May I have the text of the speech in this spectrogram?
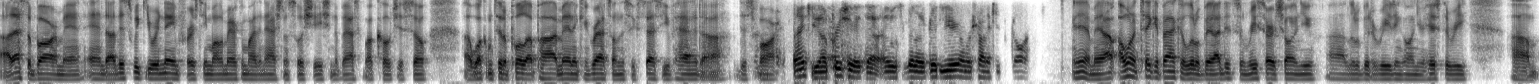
Uh, that's a bar, man. And uh, this week you were named first team All American by the National Association of Basketball Coaches. So, uh, welcome to the Pull Up Pod, man, and congrats on the success you've had uh, this far. Thank you. I appreciate that. It's been a good year, and we're trying to keep it going. Yeah, man. I, I want to take it back a little bit. I did some research on you, uh, a little bit of reading on your history. Um,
